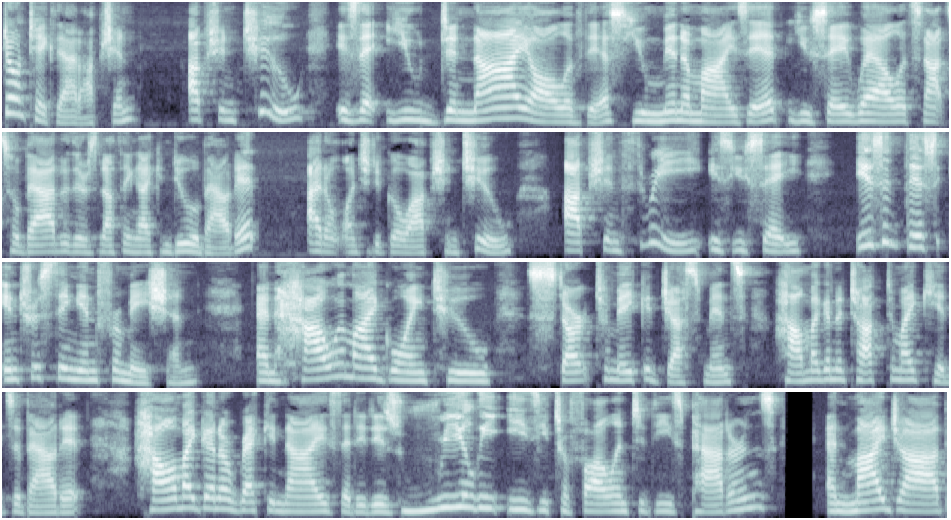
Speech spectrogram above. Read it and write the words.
Don't take that option. Option two is that you deny all of this, you minimize it, you say, well, it's not so bad or there's nothing I can do about it. I don't want you to go option two. Option three is you say, isn't this interesting information? And how am I going to start to make adjustments? How am I going to talk to my kids about it? How am I going to recognize that it is really easy to fall into these patterns? And my job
